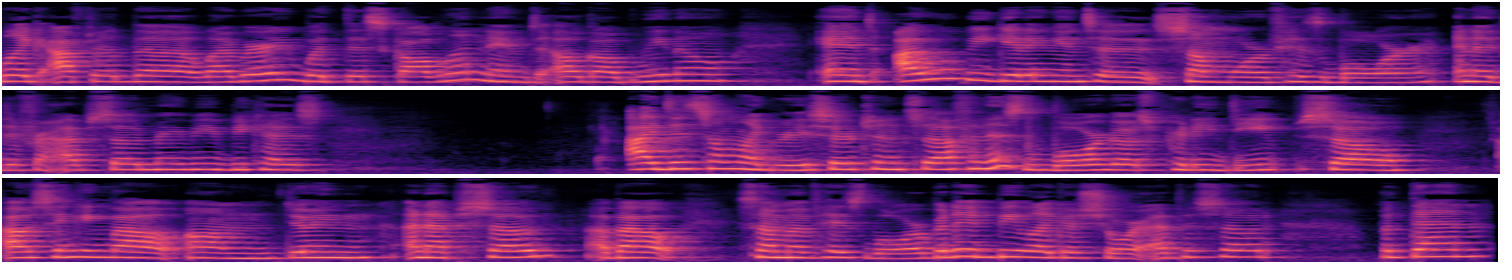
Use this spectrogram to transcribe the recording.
like after the library with this goblin named El Goblino. And I will be getting into some more of his lore in a different episode, maybe because I did some like research and stuff, and his lore goes pretty deep. So I was thinking about um, doing an episode about some of his lore, but it'd be like a short episode. But then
